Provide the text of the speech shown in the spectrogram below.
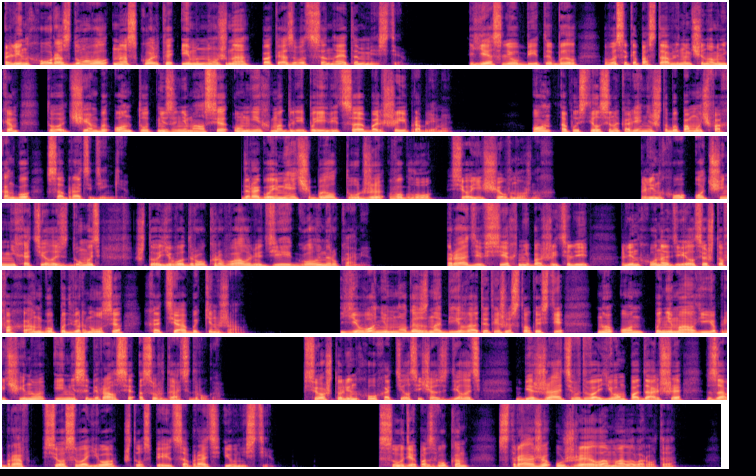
Линху раздумывал, насколько им нужно показываться на этом месте. Если убитый был высокопоставленным чиновником, то чем бы он тут ни занимался, у них могли появиться большие проблемы. Он опустился на колени, чтобы помочь Фахангу собрать деньги. Дорогой меч был тут же в углу, все еще в ножнах. Линху очень не хотелось думать, что его друг рвал людей голыми руками. Ради всех небожителей — Линху надеялся, что Фахангу подвернулся хотя бы кинжал. Его немного знобило от этой жестокости, но он понимал ее причину и не собирался осуждать друга. Все, что Линху хотел сейчас сделать, бежать вдвоем подальше, забрав все свое, что успеют собрать и унести. Судя по звукам, стража уже ломала ворота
